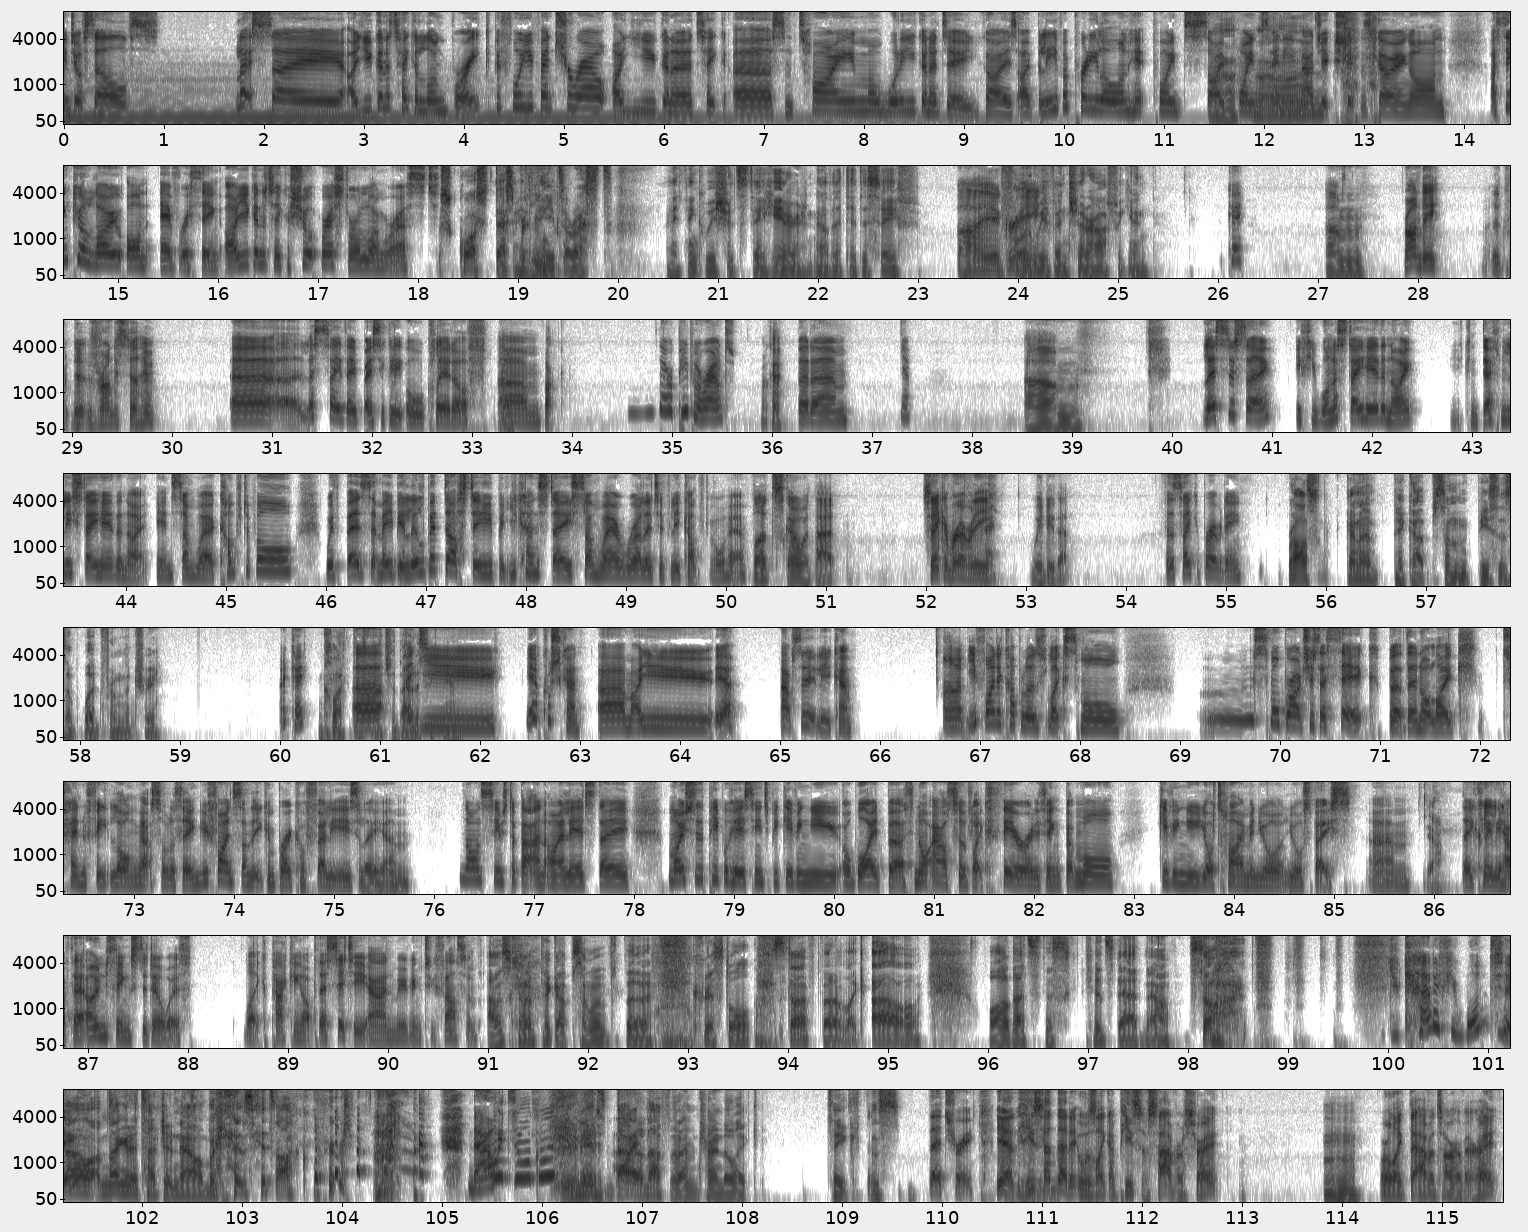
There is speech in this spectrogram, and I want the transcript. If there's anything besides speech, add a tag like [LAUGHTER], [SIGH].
Find yourselves, let's say, are you going to take a long break before you venture out? Are you going to take uh, some time? What are you going to do? You guys, I believe, are pretty low on hit points, side points, any magic shit that's going on. I think you're low on everything. Are you going to take a short rest or a long rest? Squash desperately think- needs a rest. I think we should stay here now that it is safe I agree. before we venture off again. Okay. Um, Rondi, is Rondi still here? Uh, let's say they basically all cleared off. Oh, Um, fuck. there are people around, Okay. but um, yeah. Um, let's just say if you want to stay here the night, you can definitely stay here the night in somewhere comfortable with beds that may be a little bit dusty, but you can stay somewhere relatively comfortable here. let's go with that. Sake of brevity, Okay. we do that. For the sake of brevity. Ross gonna pick up some pieces of wood from the tree Okay. and collect as Uh, much of that as can. you? Yeah, of course you can. Um, are you? Yeah, absolutely you can. Um, you find a couple of like small, mm, small branches. They're thick, but they're not like ten feet long. That sort of thing. You find some that you can break off fairly easily. Um, no one seems to bat an eyelid. They most of the people here seem to be giving you a wide berth, not out of like fear or anything, but more giving you your time and your your space. Um, Yeah. they clearly have their own things to deal with, like packing up their city and moving to Falsum. I was gonna pick up some of the [LAUGHS] crystal stuff, but I'm like, oh, well, that's this kid's dad now. So [LAUGHS] You can if you want to. no, I'm not gonna touch it now [LAUGHS] because it's awkward. Now it's awkward. it's bad Alright. enough that I'm trying to like take this. They're. Yeah, he said that it was like a piece of Savras, right? hmm Or like the avatar of it, right?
